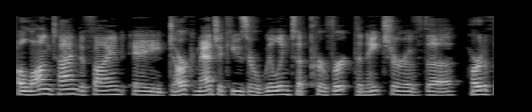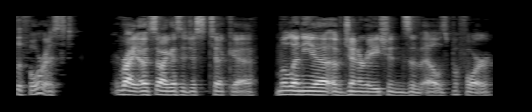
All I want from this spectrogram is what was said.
a long time to find a dark magic user willing to pervert the nature of the heart of the forest. Right. Oh, so I guess it just took uh, millennia of generations of elves before.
